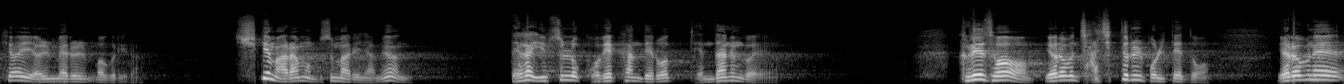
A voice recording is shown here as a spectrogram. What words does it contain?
혀의 열매를 먹으리라. 쉽게 말하면 무슨 말이냐면 내가 입술로 고백한 대로 된다는 거예요. 그래서 여러분 자식들을 볼 때도 여러분의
